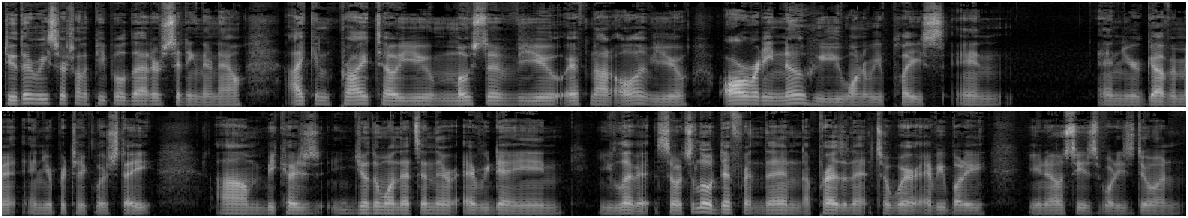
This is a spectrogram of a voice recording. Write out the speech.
do the research on the people that are sitting there now. I can probably tell you most of you, if not all of you, already know who you want to replace in in your government in your particular state um, because you're the one that's in there every day and you live it. So it's a little different than a president to where everybody, you know, sees what he's doing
